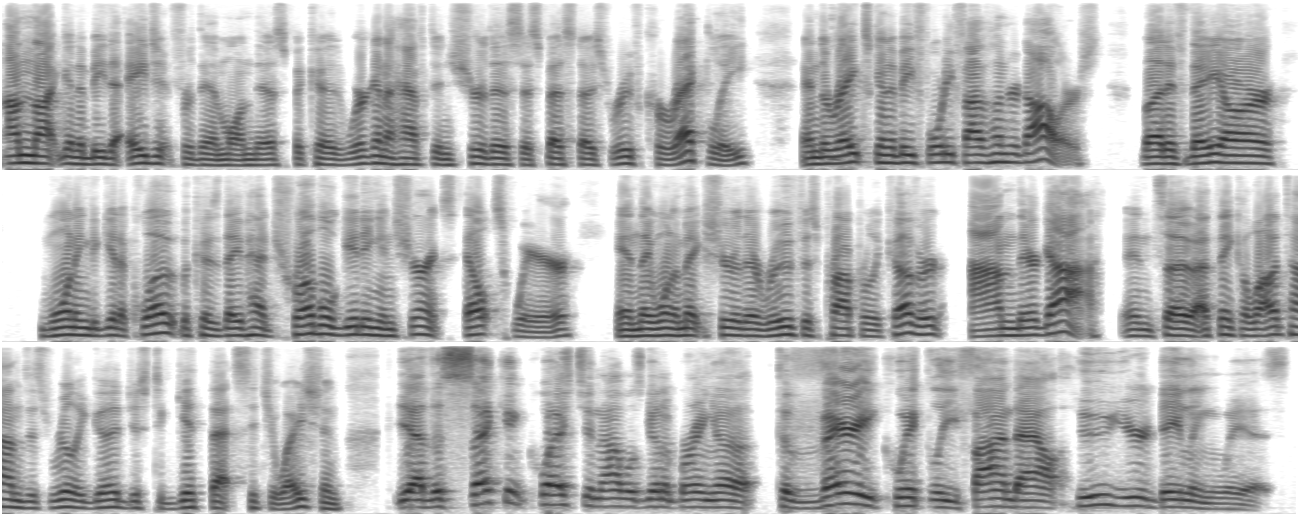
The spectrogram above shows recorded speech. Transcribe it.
I'm not going to be the agent for them on this because we're going to have to insure this asbestos roof correctly, and the rate's going to be forty five hundred dollars. But if they are wanting to get a quote because they've had trouble getting insurance elsewhere and they want to make sure their roof is properly covered, I'm their guy. And so I think a lot of times it's really good just to get that situation. Yeah, the second question I was going to bring up to very quickly find out who you're dealing with,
